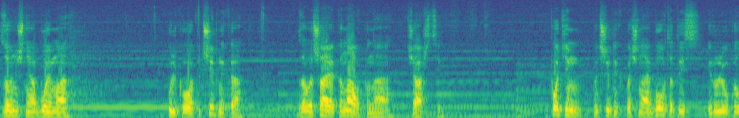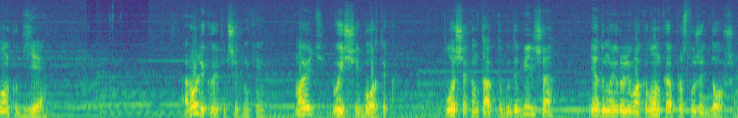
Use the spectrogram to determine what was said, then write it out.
зовнішня обойма кулькового підшипника залишає канавку на чашці. Потім підшипник починає бовтатись і рульову колонку б'є. А роликові підшипники мають вищий бортик. Площа контакту буде більша. Я думаю, рульова колонка прослужить довше.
